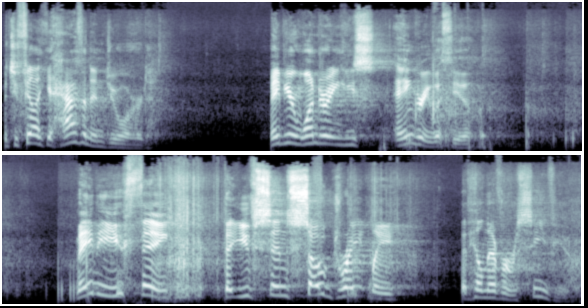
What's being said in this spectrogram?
but you feel like you haven't endured, maybe you're wondering he's angry with you. Maybe you think that you've sinned so greatly that he'll never receive you.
